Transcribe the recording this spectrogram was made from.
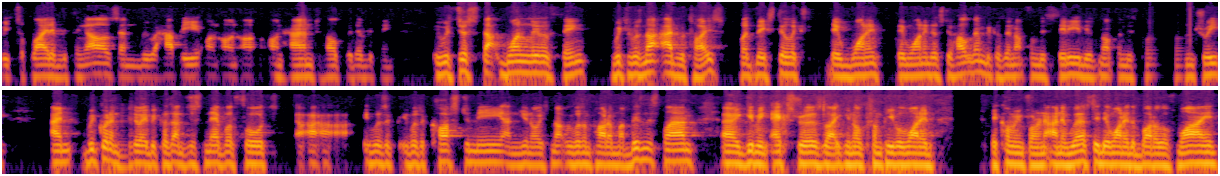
we supplied everything else and we were happy on, on, on hand to help with everything. It was just that one little thing, which was not advertised, but they still they wanted they wanted us to help them because they're not from this city, they're not from this country, and we couldn't do it because I just never thought uh, it was a, it was a cost to me, and you know it's not it wasn't part of my business plan. Uh, giving extras, like you know, some people wanted they're coming for an anniversary, they wanted a bottle of wine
